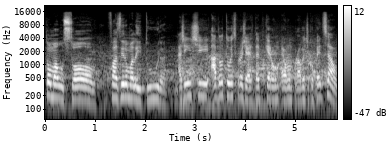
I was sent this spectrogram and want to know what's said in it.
tomar um sol, fazer uma leitura. A gente adotou esse projeto até porque era um, é uma prova de competição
